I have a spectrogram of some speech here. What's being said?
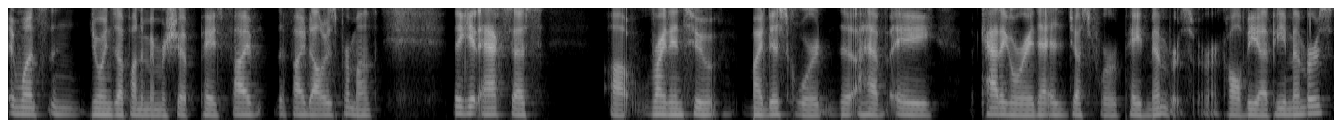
and wants and joins up on the membership, pays five the five dollars per month. They get access uh, right into my Discord. The, I have a category that is just for paid members, or I call VIP members.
